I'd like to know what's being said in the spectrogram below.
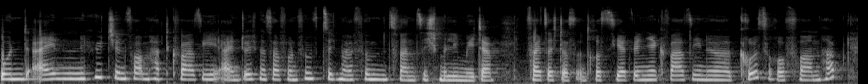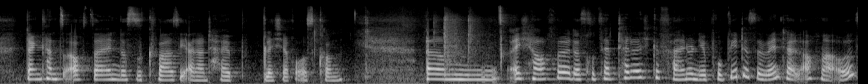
Und eine Hütchenform hat quasi einen Durchmesser von 50 x 25 mm, falls euch das interessiert. Wenn ihr quasi eine größere Form habt, dann kann es auch sein, dass es quasi anderthalb Bleche rauskommen. Ähm, ich hoffe, das Rezept hat euch gefallen und ihr probiert es eventuell auch mal aus.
